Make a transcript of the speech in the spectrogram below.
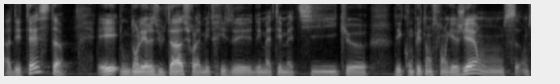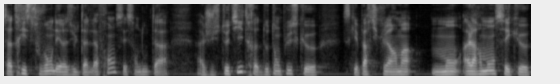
à des tests. Et donc dans les résultats sur la maîtrise des, mathématiques, euh, des compétences langagières, on, s'attriste souvent des résultats de la France, et sans doute à, juste titre, d'autant plus que ce qui est particulièrement alarmant, c'est que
